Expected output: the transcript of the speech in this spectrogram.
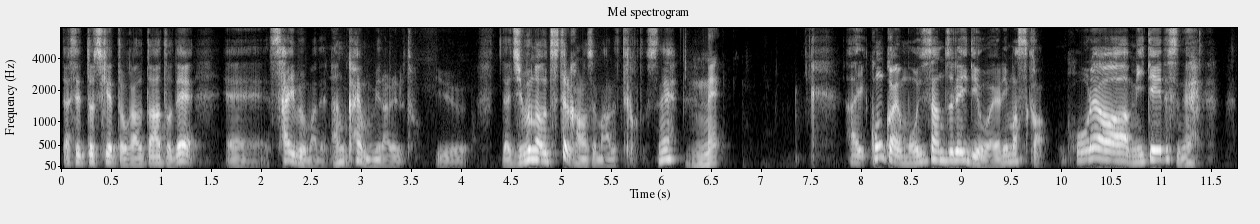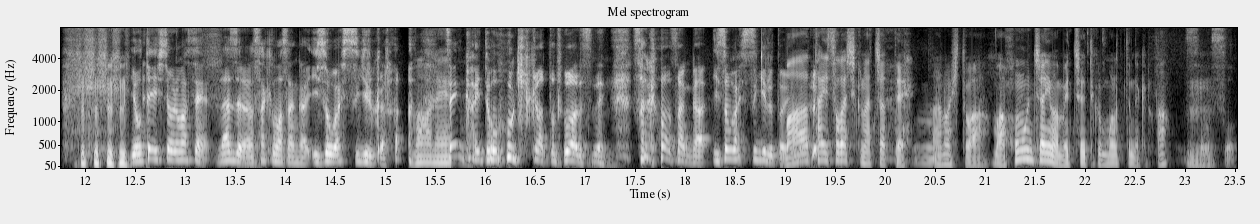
でセットチケットを買うと後で、えー細部まで何回も見られるという。で自分が映ってる可能性もあるってことですね。ね。はい。今回もおじさんズレイディオはやりますか？これは未定ですね。予定しておりません。なぜなら佐久間さんが忙しすぎるから。まあね。前回と大きく変わったとはですね。佐久間さんが忙しすぎるという、また忙しくなっちゃって、うん。あの人は。まあ、本ちゃん今めっちゃやってくれもらってんだけどな。うん。そうそう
